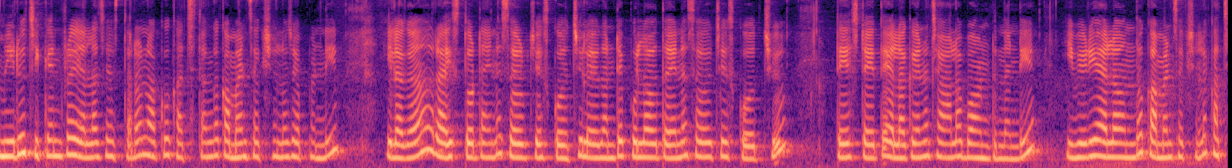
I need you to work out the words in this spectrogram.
మీరు చికెన్ ఫ్రై ఎలా చేస్తారో నాకు ఖచ్చితంగా కమెంట్ సెక్షన్లో చెప్పండి. ఇలాగా రైస్ తోటైనా సర్వ్ చేసుకోవచ్చు. లేదంటే పులావ్తో అయినా సర్వ్ చేసుకోవచ్చు. టేస్ట్ అయితే ఎలాగైనా చాలా బాగుంటుందండి. ఈ వీడియో ఎలా ఉందో కమెంట్ సెక్షన్లో ఖచ్చితంగా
